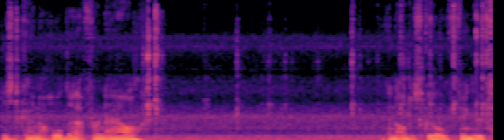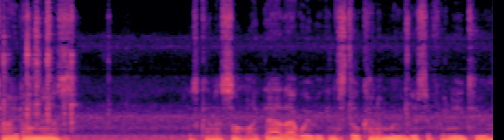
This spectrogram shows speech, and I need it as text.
just to kind of hold that for now. And I'll just go finger tight on this. Just kind of something like that. That way we can still kind of move this if we need to.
